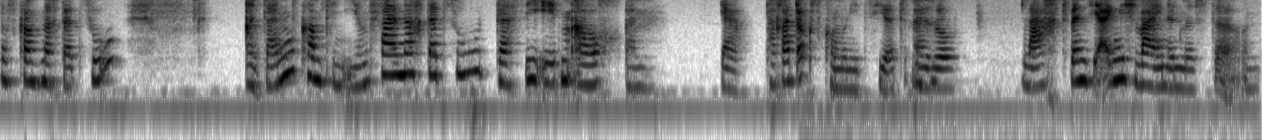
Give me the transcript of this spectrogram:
das kommt noch dazu. Und dann kommt in ihrem Fall noch dazu, dass sie eben auch ähm, ja, paradox kommuniziert. Mhm. Also lacht, wenn sie eigentlich weinen müsste. Und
